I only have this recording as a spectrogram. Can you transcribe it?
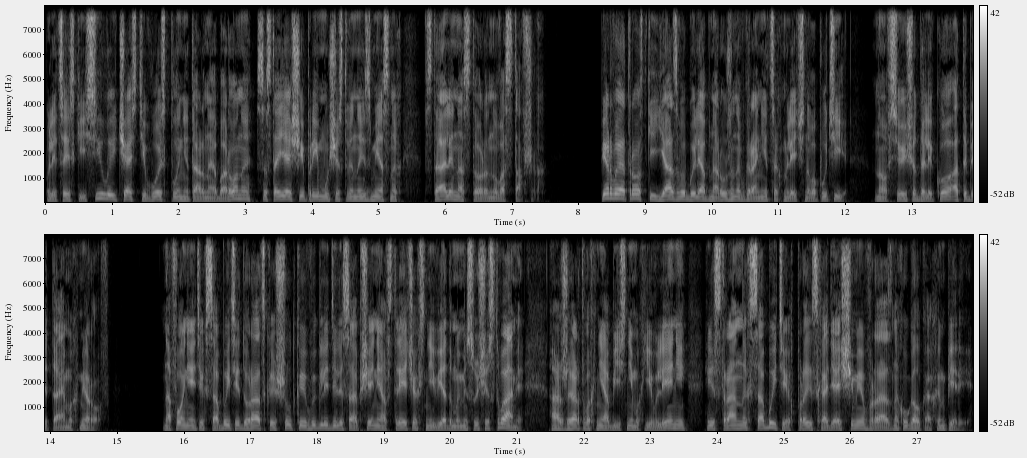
Полицейские силы и части войск планетарной обороны, состоящие преимущественно из местных, встали на сторону восставших. Первые отростки язвы были обнаружены в границах Млечного Пути, но все еще далеко от обитаемых миров. На фоне этих событий дурацкой шуткой выглядели сообщения о встречах с неведомыми существами, о жертвах необъяснимых явлений и странных событиях, происходящими в разных уголках империи.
